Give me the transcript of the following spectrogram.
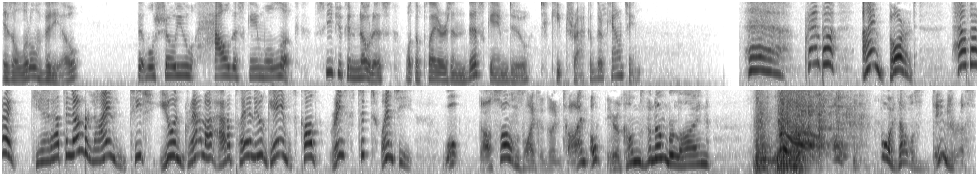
is a little video that will show you how this game will look. See if you can notice what the players in this game do to keep track of their counting. Grandpa, I'm bored. How about I get out the number line and teach you and Grandma how to play a new game? It's called Race to 20. Well, that sounds like a good time. Oh, here comes the number line. Ah! Oh, boy, that was dangerous.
